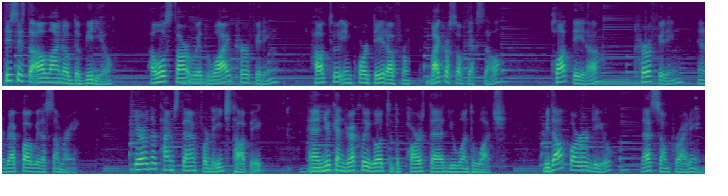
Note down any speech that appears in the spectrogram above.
This is the outline of the video. I will start with why curve fitting, how to import data from Microsoft Excel, plot data, curve fitting, and wrap up with a summary. Here are the timestamps for the each topic, and you can directly go to the part that you want to watch. Without further ado, let's jump right in.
